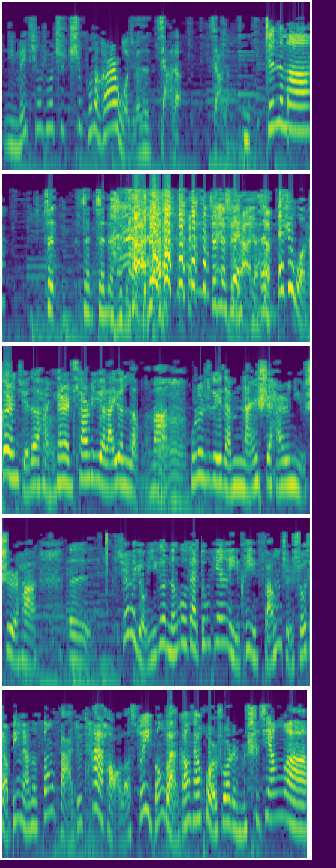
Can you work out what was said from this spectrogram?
你没听说吃吃葡萄干儿？我觉得假的，假的，嗯，真的吗？真真真的是假的，真的是假的。但是我个人觉得哈，你看这天儿是越来越冷了嘛，嗯嗯无论是对于咱们男士还是女士哈，呃，只要有一个能够在冬天里可以防止手脚冰凉的方法，就太好了。所以甭管刚才或者说的什么吃姜啊、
